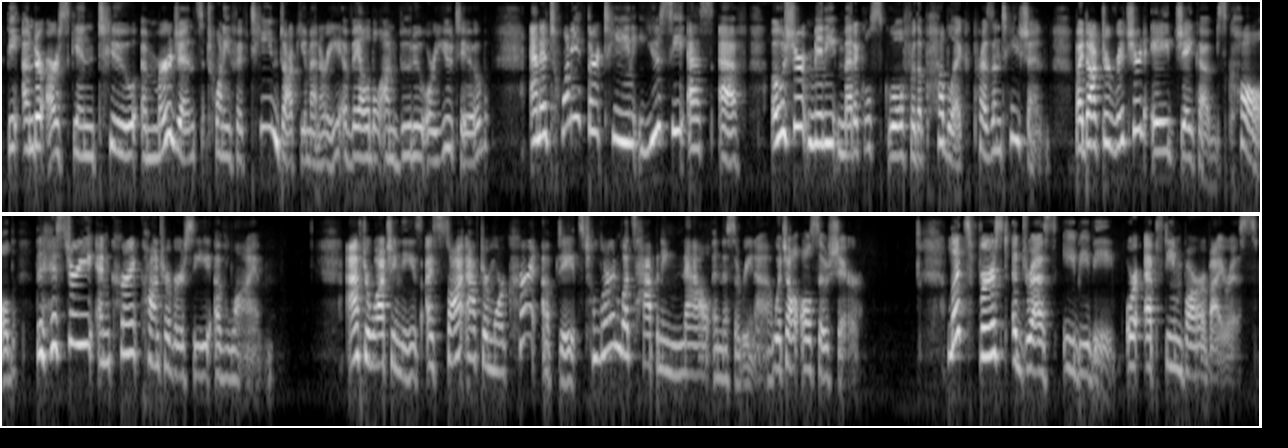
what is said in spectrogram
the Under Our Skin 2 Emergence 2015 documentary, available on Vudu or YouTube, and a 2013 UCSF Osher Mini Medical School for the Public presentation by Dr. Richard A. Jacobs called The History and Current Controversy of Lyme. After watching these, I sought after more current updates to learn what's happening now in this arena, which I'll also share. Let's first address EBV, or Epstein Barr virus.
